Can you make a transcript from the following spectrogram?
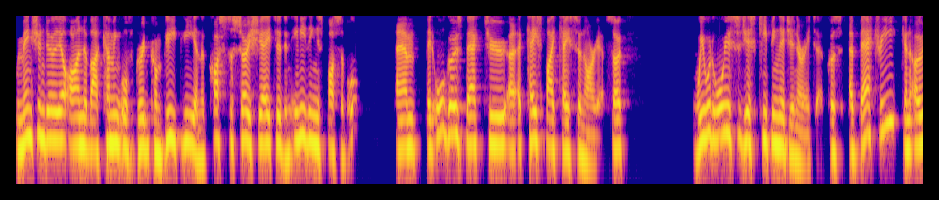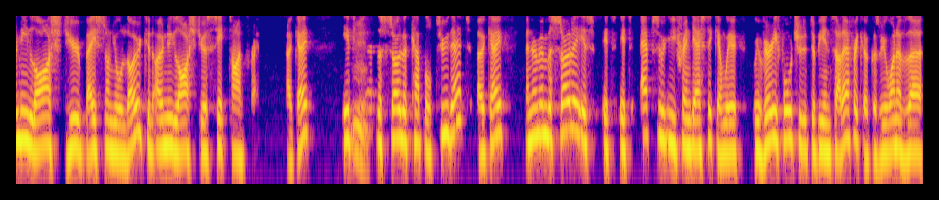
we mentioned earlier on about coming off grid completely and the costs associated, and anything is possible. Um, it all goes back to a case by case scenario. So we would always suggest keeping the generator because a battery can only last you based on your load, can only last you a set time frame. Okay. If you mm. have the solar coupled to that, okay. And remember, solar is it's it's absolutely fantastic, and we're we're very fortunate to be in South Africa because we're one of the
